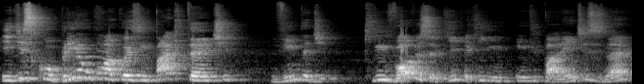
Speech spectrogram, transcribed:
e descobrir alguma coisa impactante vinda de que envolve a sua equipe, aqui entre parênteses, né?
